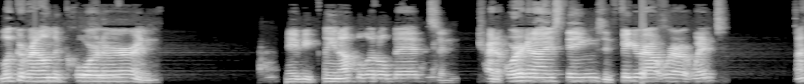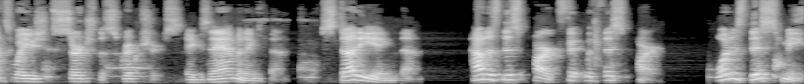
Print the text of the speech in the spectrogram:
look around the corner and maybe clean up a little bit and try to organize things and figure out where it went. That's why you should search the scriptures, examining them, studying them. How does this part fit with this part? What does this mean?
